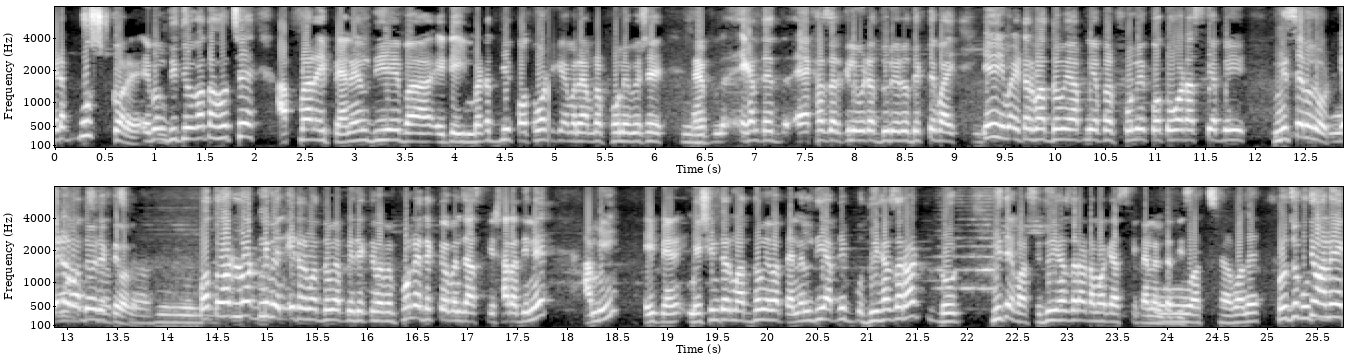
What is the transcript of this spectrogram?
এটা পুস্ট করে। এবং দ্বিতীয় কথা হচ্ছে আপনার এই প্যানেল দিয়ে বা এটা ইনভার্টার দিয়ে কত ওয়াট ক্যামেরা আমরা ফোনে বসে এখান থেকে এক হাজার কিলোমিটার দূরেরও দেখতে পাই। এই এটার মাধ্যমে আপনি আপনার ফোনে কত ওয়াট আজকে আপনি নিচের লোড এটার মাধ্যমে দেখতে পাবেন। কত ওয়াট লোড নেবেন এটার মাধ্যমে আপনি দেখতে পাবেন। ফোনে দেখতে পাবেন যে আজকে সারাদিনে আমি এই মেশিনটার মাধ্যমে বা প্যানেল দিয়ে আপনি দুই হাজার ওয়াট লোড নিতে পারছি। দুই হাজার ওয়াট আমাকে আজকে প্যানেলটা ও দিচ্ছে আচ্ছা মানে প্রযুক্তি অনেক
